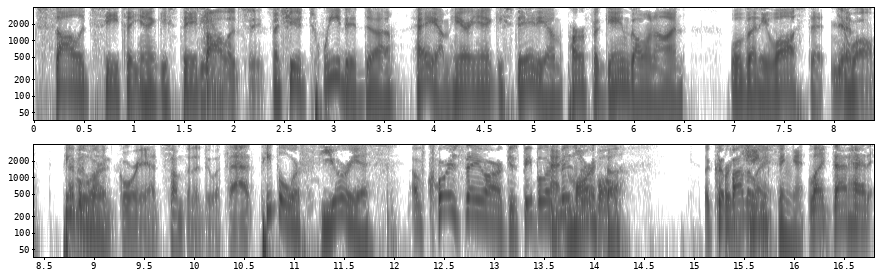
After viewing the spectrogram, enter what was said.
solid seats at Yankee Stadium. Solid seats. And she had tweeted, uh, "Hey, I'm here at Yankee Stadium. Perfect game going on." Well, then he lost it. Yeah, And well, people Evan were Longoria had something to do with that. people were furious Of course they are, because people are miserable. Martha. The- for By the way, jinxing it. like that had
